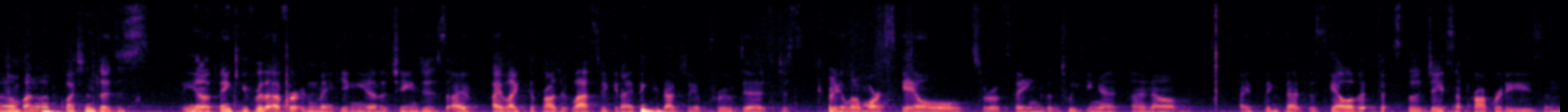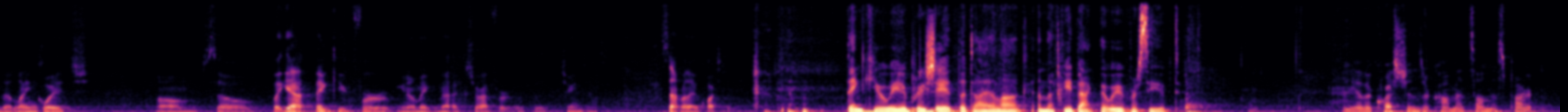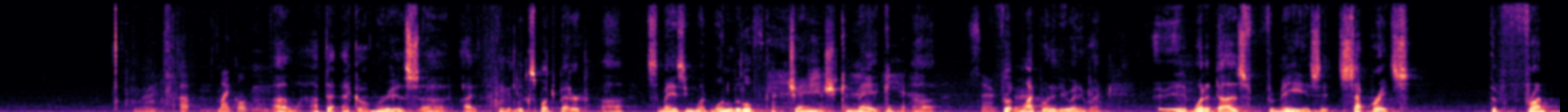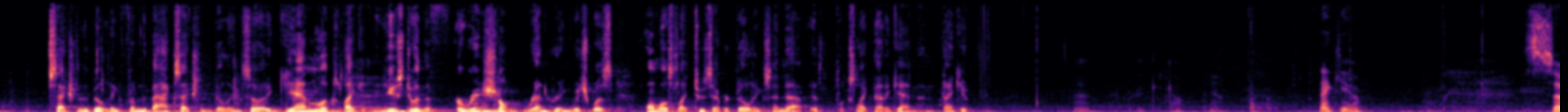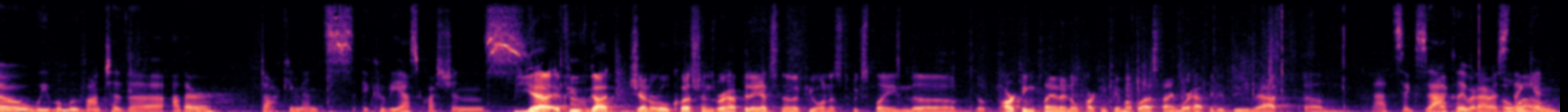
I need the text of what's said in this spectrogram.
Um, I don't have questions, I just, you know, thank you for the effort in making, you know, the changes. I, I liked the project last week, and I think you've actually improved it, just putting a little more scale sort of things and tweaking it. And, um, I think that the scale of it fits the adjacent properties and the language. Um, so, but yeah, thank you for, you know, making that extra effort with the changes. It's not really a question. Thank you. We appreciate the dialogue and the feedback that we've received. Any other questions or comments on this part? All right, Uh, Michael? I'll have to echo Maria's. Uh, I think it looks much better. Uh, It's amazing what one little change can make, uh, So from true. my point of view, anyway. It- What it does for me is it separates the front section of the building from the back section of the building, so it again looks like it used to in the original rendering, which was almost like two separate buildings, and now it looks like that again, and thank you. Good call, yeah. Thank you. So we will move on to the other documents. It could be asked questions. Yeah, if you've got general questions, we're happy to answer them. If you want us to explain the, the parking plan, I know parking came up last time, we're happy to do that. Um, That's exactly what I was Oh, wow. thinking.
